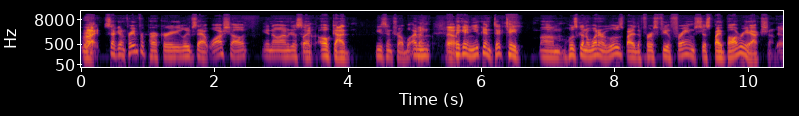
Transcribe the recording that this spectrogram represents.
right. second frame for Parker, he leaves that washout. You know, I'm just like, oh God, he's in trouble. I mean, Yeah. again, you can dictate um, who's going to win or lose by the first few frames just by ball reaction. Yeah.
